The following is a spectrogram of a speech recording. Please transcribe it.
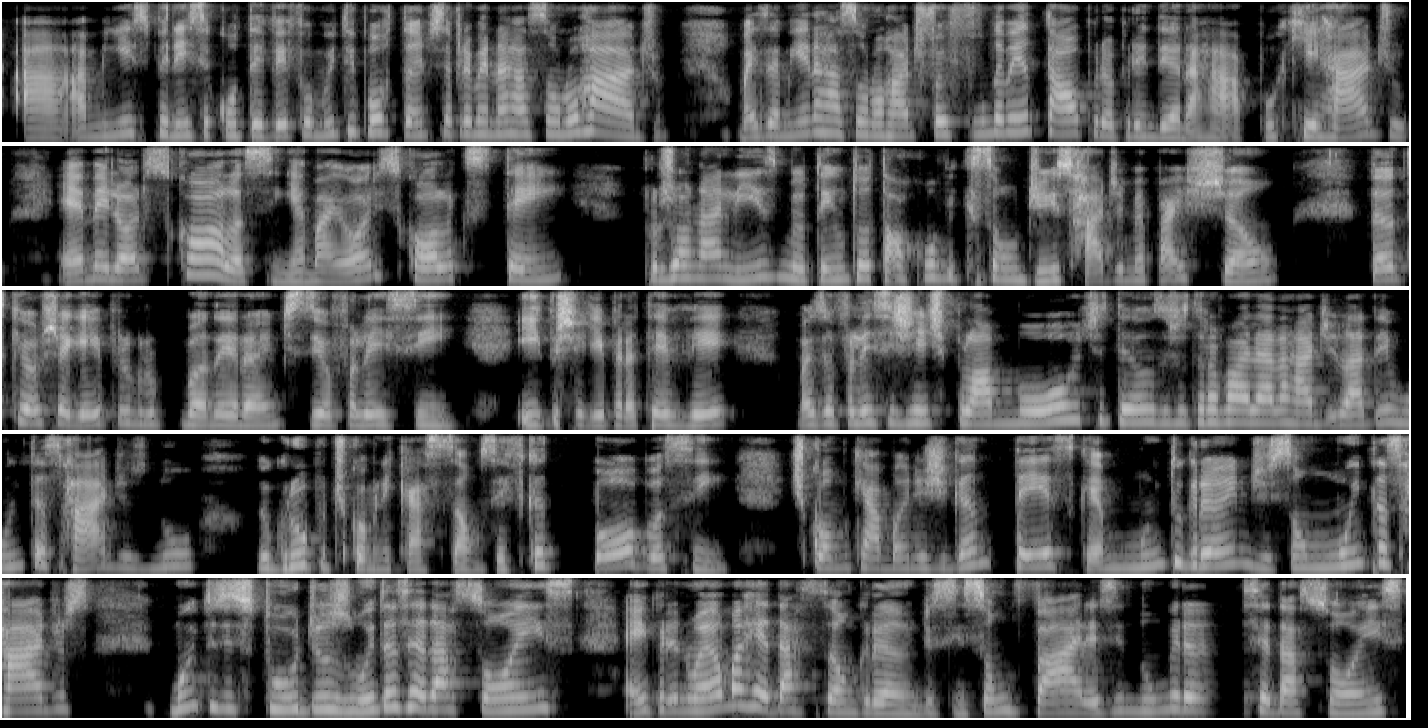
A, a, minha experiência com TV foi muito importante para minha narração no rádio. Mas a minha narração no rádio foi fundamental para eu aprender a narrar, porque rádio é a melhor escola, assim, é a maior escola que se tem para o jornalismo. Eu tenho total convicção disso. Rádio é minha paixão. Tanto que eu cheguei para o Grupo Bandeirantes e eu falei assim, e cheguei para a TV, mas eu falei assim, gente, pelo amor de Deus, deixa eu trabalhar na rádio. Lá tem muitas rádios no, no grupo de comunicação. Você fica bobo, assim, de como que a banda é gigantesca, é muito grande. São muitas rádios, muitos estúdios, muitas redações. É, não é uma redação grande, assim, são várias, inúmeras redações.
